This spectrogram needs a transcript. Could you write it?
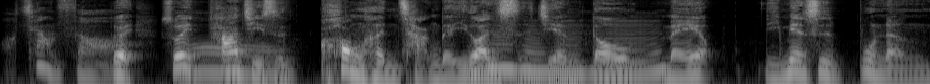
哦，这样子哦。对，所以它其实空很长的一段时间都没有，里面是不能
